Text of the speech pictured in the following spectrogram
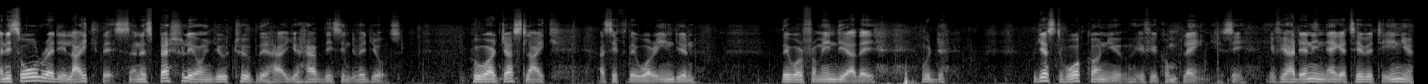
And it's already like this, and especially on YouTube, they have, you have these individuals who are just like as if they were Indian, they were from India. They would just walk on you if you complained. You see, if you had any negativity in you,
